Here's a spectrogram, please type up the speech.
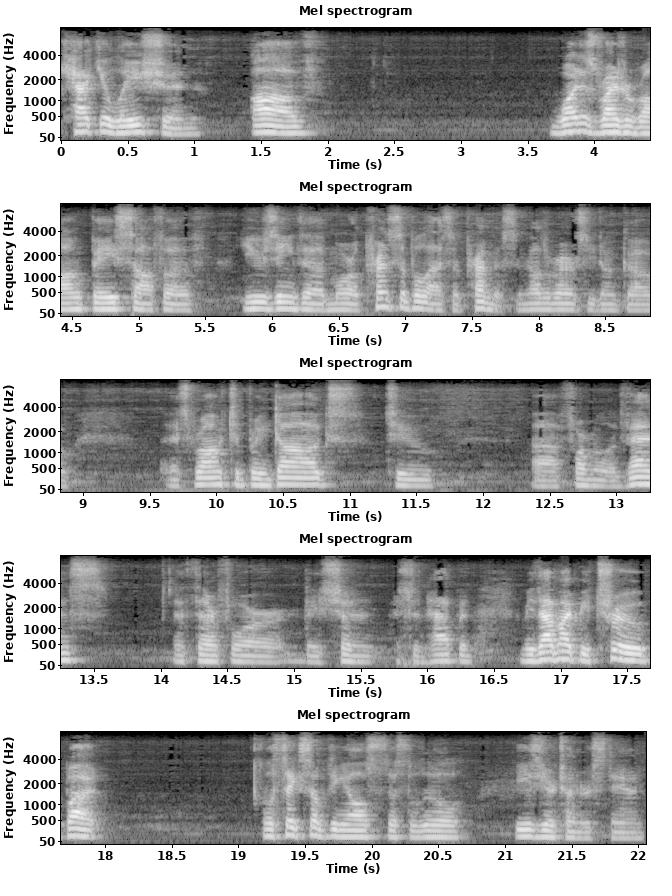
calculation of what is right or wrong based off of using the moral principle as a premise. In other words, you don't go, it's wrong to bring dogs to uh, formal events, and therefore they shouldn't it shouldn't happen. I mean that might be true, but let's take something else that's a little easier to understand.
